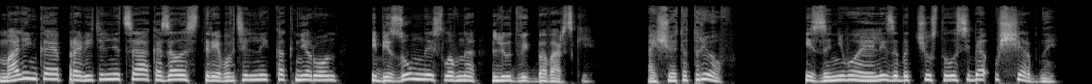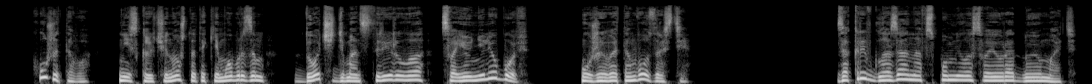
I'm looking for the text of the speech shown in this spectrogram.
Маленькая правительница оказалась требовательной, как Нерон, и безумной, словно Людвиг Баварский. А еще этот рев. Из-за него Элизабет чувствовала себя ущербной. Хуже того, не исключено, что таким образом дочь демонстрировала свою нелюбовь, уже в этом возрасте. Закрыв глаза, она вспомнила свою родную мать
